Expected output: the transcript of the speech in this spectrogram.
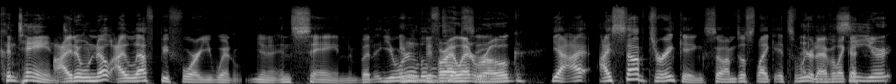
contained. I don't know. I left before you went, you know, insane. But you were a little before I went rogue. Yeah, I I stopped drinking, so I'm just like it's uh, weird. I have like See, a. you're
